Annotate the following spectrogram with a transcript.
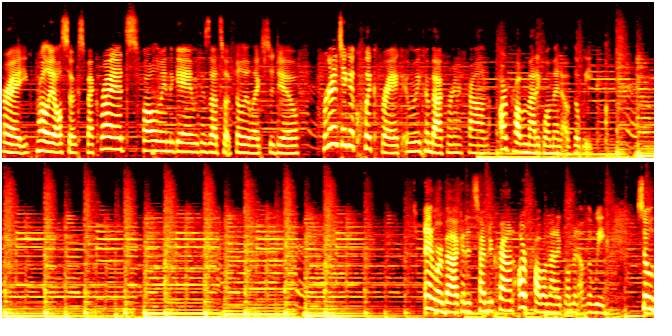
All right, you could probably also expect riots following the game because that's what Philly likes to do. We're going to take a quick break, and when we come back, we're going to crown our problematic woman of the week. And we're back, and it's time to crown our problematic woman of the week. So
